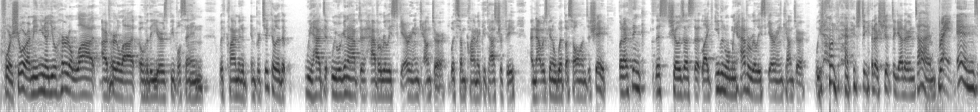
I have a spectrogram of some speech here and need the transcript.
For sure. I mean you know you heard a lot i've heard a lot over the years people saying with climate in particular that we had to we were going to have to have a really scary encounter with some climate catastrophe and that was going to whip us all into shape. But i think this shows us that like even when we have a really scary encounter we don't manage to get our shit together in time. Right. And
